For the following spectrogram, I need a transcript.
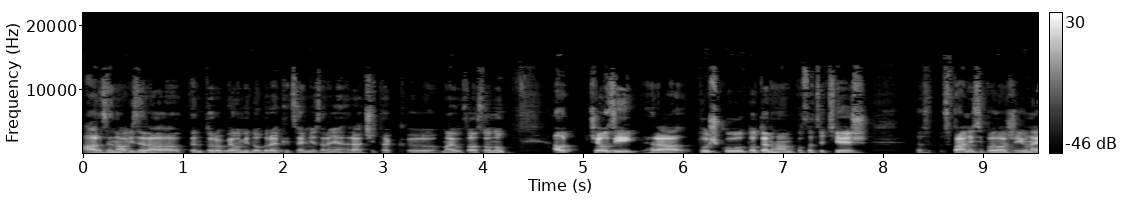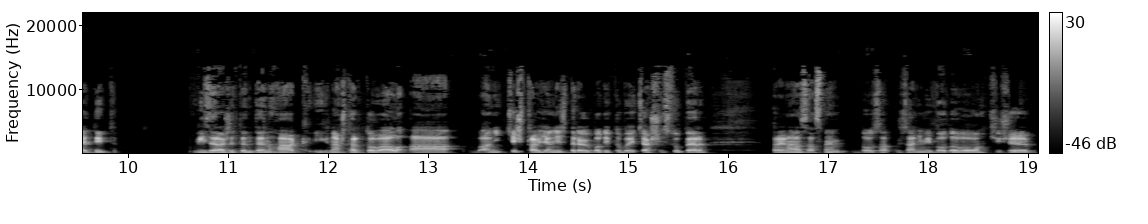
A Arsenal vyzerá tento rok veľmi dobre, keď sa im nezrania hráči, tak uh, majú fazonu. Ale Chelsea hrá tušku, Tottenham v podstate tiež. Správne si povedal, že United vyzerá, že ten Ten Hag ich naštartoval a ani tiež pravidelne zberajú body, to bude ťažší super pre nás a sme dosť už za nimi bodovo, čiže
